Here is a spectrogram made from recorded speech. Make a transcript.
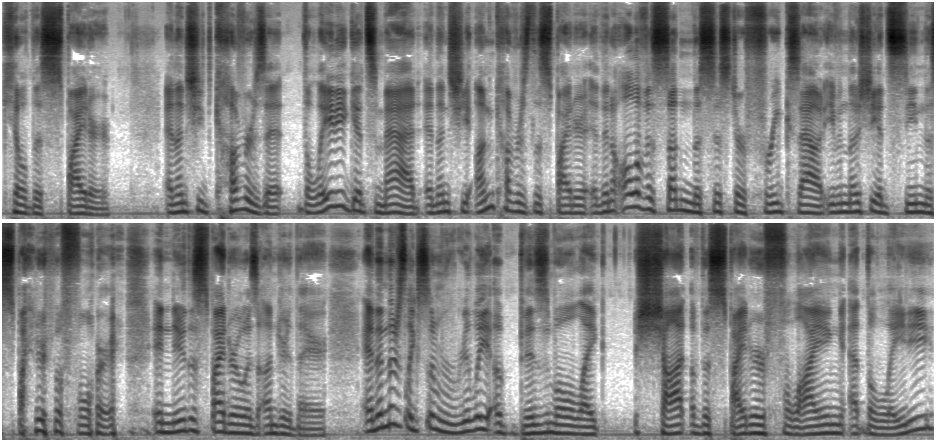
kill this spider and then she covers it. The lady gets mad, and then she uncovers the spider, and then all of a sudden the sister freaks out, even though she had seen the spider before and knew the spider was under there. And then there's like some really abysmal like shot of the spider flying at the lady.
